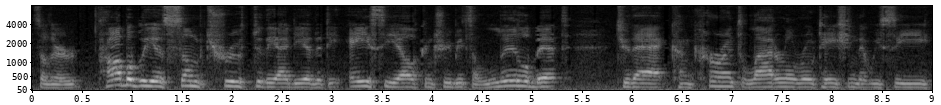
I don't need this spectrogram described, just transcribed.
So there probably is some truth to the idea that the ACL contributes a little bit to that concurrent lateral rotation that we see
